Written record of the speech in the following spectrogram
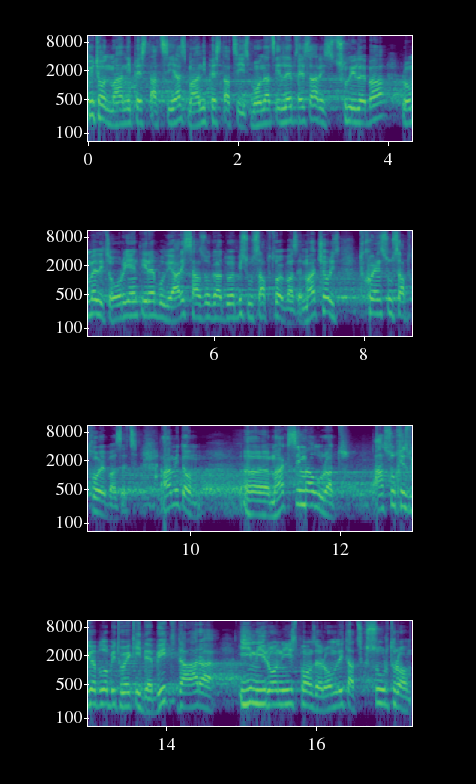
თვითონ манифестაციას, манифестაციის მონაწილეებს. ეს არის ცვლილება, რომელიც ორიენტირებული არის საზოგადოების უსაფრთხოებაზე, მათ შორის თქვენს უსაფრთხოებაზეც. ამიტომ მაქსიმალურად პასუხისმგებლობით ვეკიდებით და არა იმ ირონიის ფონზე, რომლითაც გსურთ რომ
